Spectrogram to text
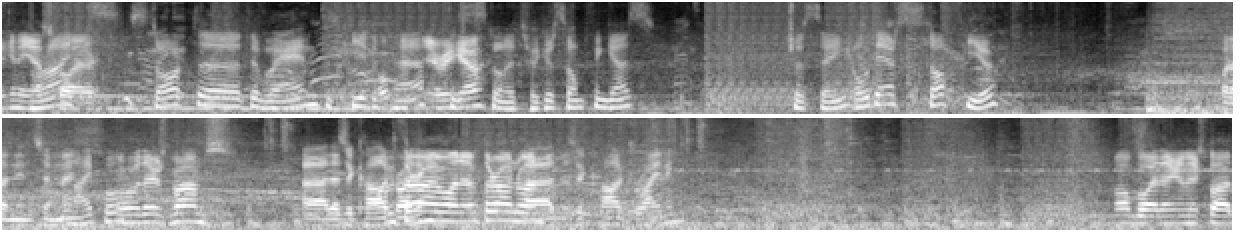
Taking the Alright, escalator. start uh, the van to clear the Oh, path. here we This go. is gonna trigger something, guys. Just saying. Oh, there's stuff here. What an instant mate. Hypo. Oh, there's bombs. Uh, there's a car I'm throwing one. I'm throwing one. Uh, there's a car driving. oh boy, they're gonna explode.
